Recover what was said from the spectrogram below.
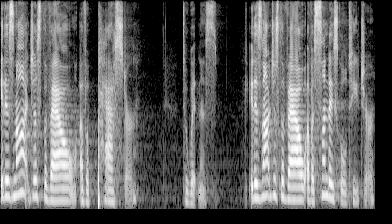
It is not just the vow of a pastor to witness. It is not just the vow of a Sunday school teacher,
